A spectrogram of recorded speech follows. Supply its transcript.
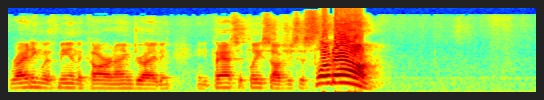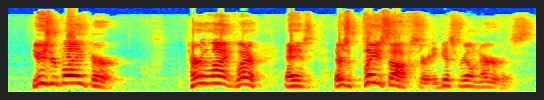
riding with me in the car, and I'm driving, and he passes a police officer, he says, "Slow down! Use your blinker! Turn light, whatever." And there's a police officer, and he gets real nervous.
